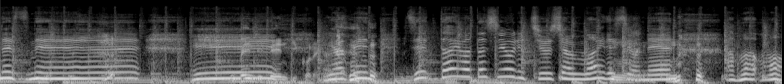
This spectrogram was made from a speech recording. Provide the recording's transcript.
ですね。えー、便利便利これいや便利絶対私より注射うまいですよね。あま ま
